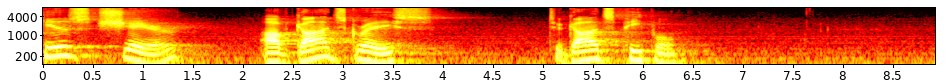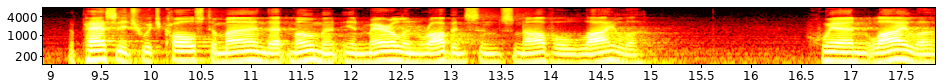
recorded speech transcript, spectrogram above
his share of God's grace to God's people. A passage which calls to mind that moment in Marilynne Robinson's novel Lila, when Lila,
